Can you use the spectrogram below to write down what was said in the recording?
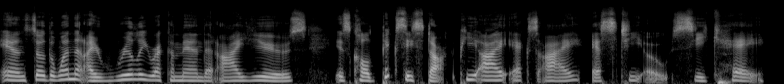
And so the one that I really recommend that I use is called Pixistock, P I X I S T O C K.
